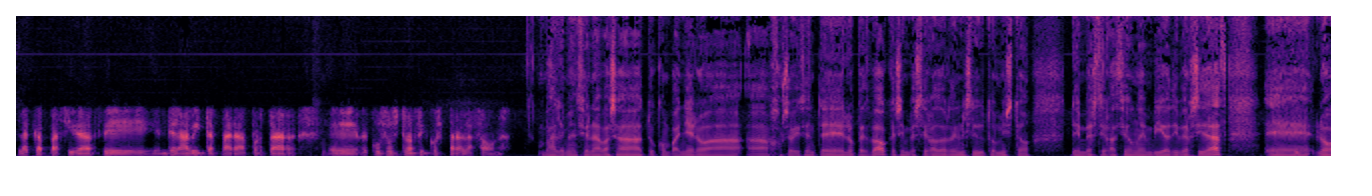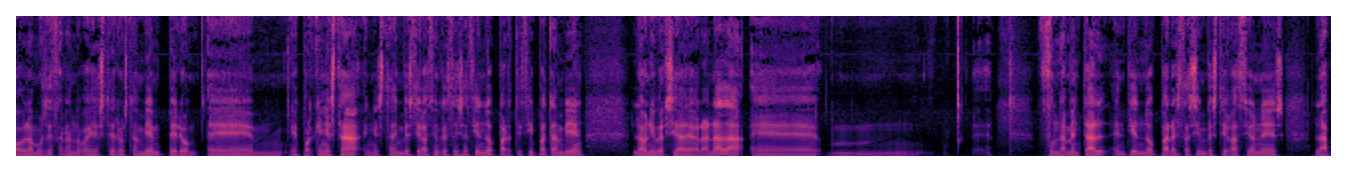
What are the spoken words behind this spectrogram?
la capacidad de, del hábitat para aportar eh, recursos tróficos para la fauna. Vale, mencionabas a tu compañero, a, José Vicente López Bao, que es investigador del Instituto Mixto de Investigación en Biodiversidad. Eh, luego hablamos de Fernando Ballesteros también, pero eh, porque en esta, en esta investigación que estáis haciendo participa también la Universidad de Granada. Mm, fundamental, entiendo, para estas investigaciones la,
